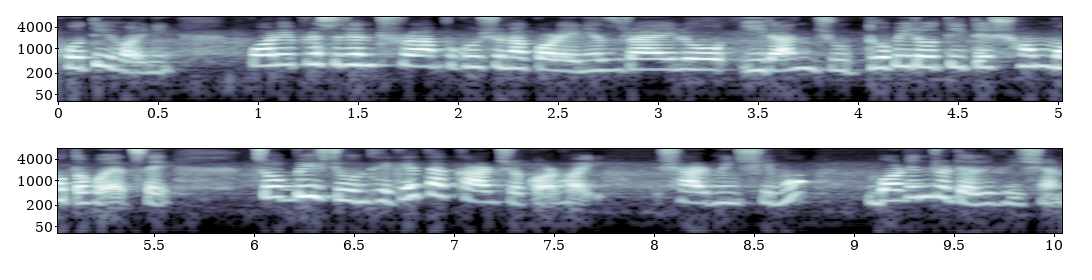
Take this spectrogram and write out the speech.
ক্ষতি হয়নি। পরে প্রেসিডেন্ট ট্রাম্প ঘোষণা করেন, ইসরায়েল ও ইরান যুদ্ধবিরতিতে সম্মত হয়েছে। চব্বিশ জুন থেকে তা কার্যকর হয়। শারমিন শিমু, বরেন্দ্র টেলিভিশন।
